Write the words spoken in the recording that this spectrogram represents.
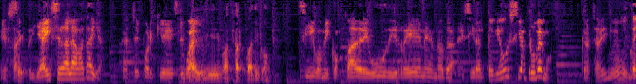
Exacto, y ahí se da la batalla, ¿cachai? Porque Sí, igual, ahí va a estar cuático. sí, pues mi compadre Woody, René, no te van a decir al toque, oh, sí, aprobemos, ¿cachai? Uy, está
